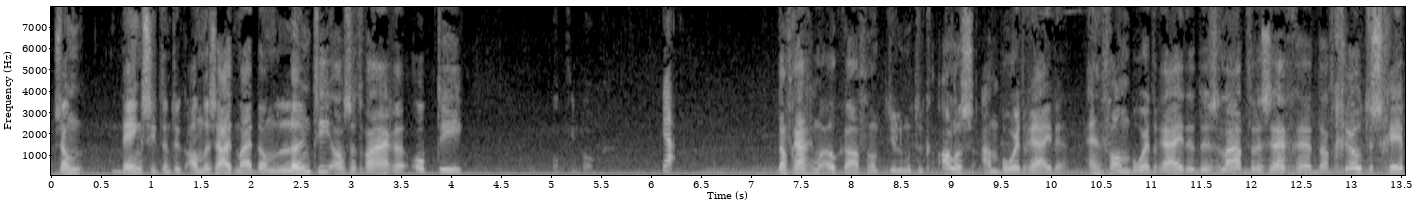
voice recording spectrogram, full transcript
Zo'n ding ziet er natuurlijk anders uit. Maar dan leunt hij als het ware op die. op die bok. Dan vraag ik me ook af, want jullie moeten natuurlijk alles aan boord rijden en van boord rijden. Dus laten we zeggen dat grote schip,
